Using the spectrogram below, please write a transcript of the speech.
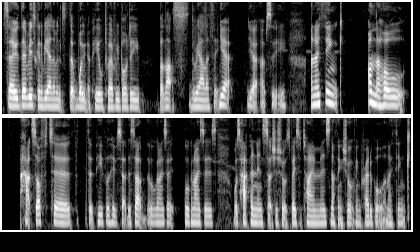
So there is going to be elements that won't appeal to everybody, but that's the reality. Yeah, yeah, absolutely. And I think on the whole, hats off to the people who've set this up, the organizer, organizers. What's happened in such a short space of time is nothing short of incredible. And I think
